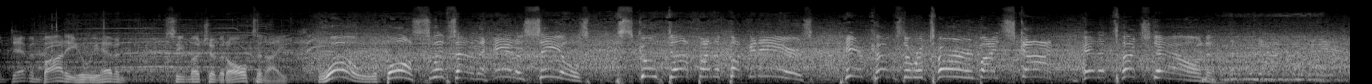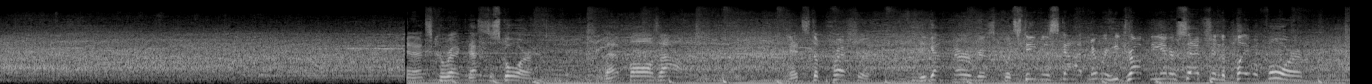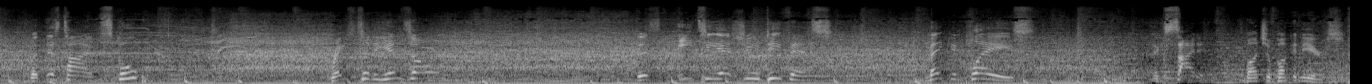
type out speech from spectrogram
And Devin Boddie, who we haven't seen much of at all tonight. Whoa, the ball slips out of the hand of Seals. Scooped up by the Buccaneers. Here comes the return by Scott and a touchdown. Yeah, that's correct. That's the score. That ball's out. It's the pressure. He got nervous, but Steven Scott, remember he dropped the interception to play before, but this time, scoop, race to the end zone. This ETSU defense making plays. Excited bunch of Buccaneers.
